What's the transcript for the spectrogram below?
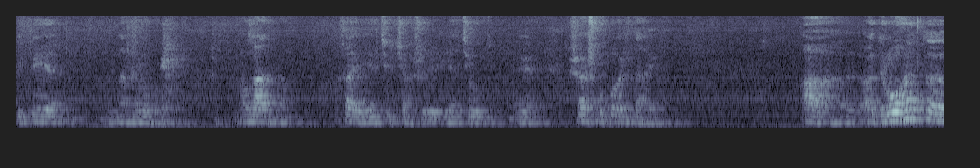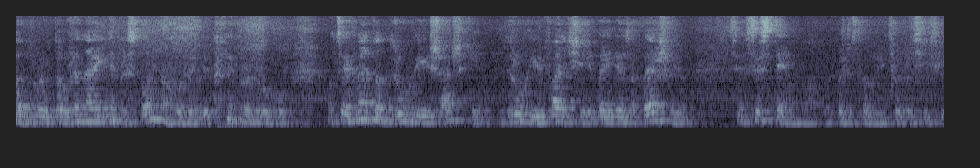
піти на мирову. Ну ладно, хай я цю чашу, я цю е, шашку повертаю. А, а друга, то, то вже навіть непристойно говорити про другу. Оцей метод другої шашки, другої фальші, яка йде за першою, це системно використовується в російській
